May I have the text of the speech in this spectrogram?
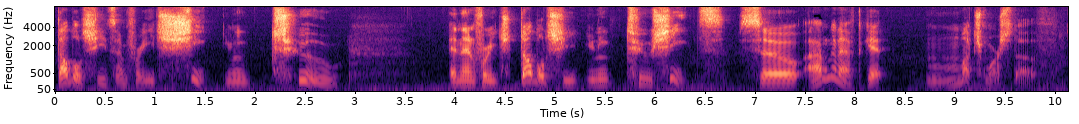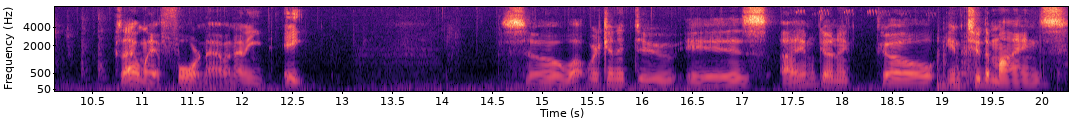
double sheets, and for each sheet you need two. And then for each double sheet you need two sheets. So I'm gonna have to get much more stuff because I only have four now, and I need eight. So what we're gonna do is I am gonna go into the mines.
